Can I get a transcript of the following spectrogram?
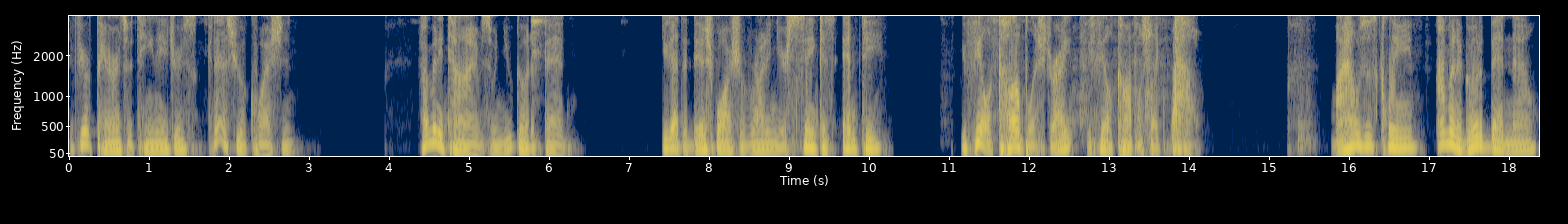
If you're parents of teenagers, can I ask you a question? How many times when you go to bed, you got the dishwasher running, your sink is empty, you feel accomplished, right? You feel accomplished, like, wow, my house is clean. I'm going to go to bed now.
